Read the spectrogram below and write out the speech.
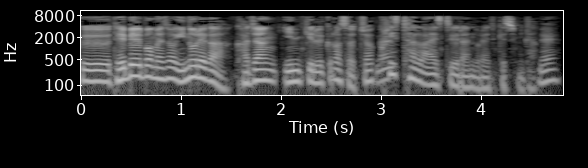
그 데뷔 앨범에서 이 노래가 가장 인기를 끌었었죠. 네. Crystalised라는 노래 듣겠습니다. 네.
